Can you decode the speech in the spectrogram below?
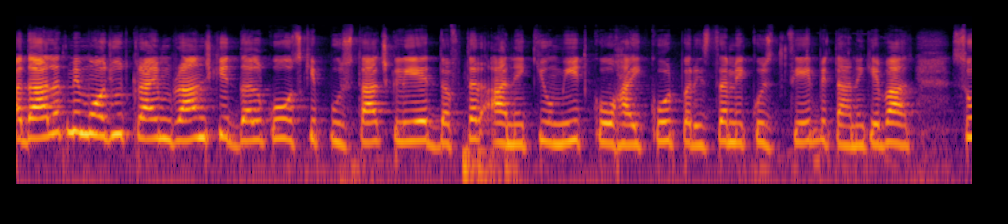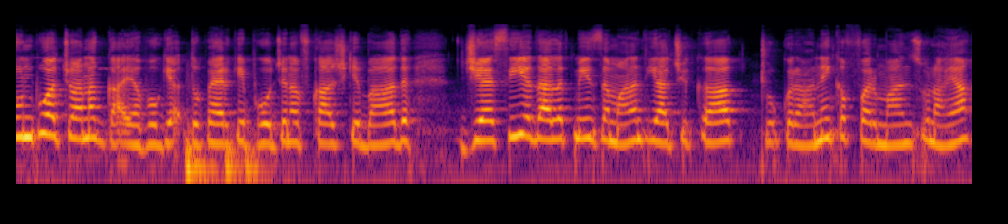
अदालत में मौजूद क्राइम ब्रांच के दल को उसकी पूछताछ के लिए दफ्तर आने की उम्मीद को हाईकोर्ट परिसर में कुछ देर बिताने के बाद सोनटू अचानक गायब हो गया। दोपहर के भोजन अवकाश के बाद जैसी अदालत में जमानत याचिका ठुकराने का फरमान सुनाया,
